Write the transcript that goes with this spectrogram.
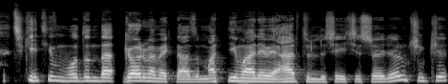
tüketeyim modunda görmemek lazım. Maddi manevi her türlü şey için söylüyorum. Çünkü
